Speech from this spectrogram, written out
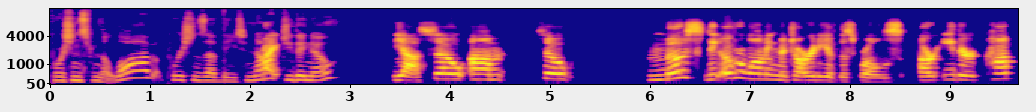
portions from the Law, portions of the Tanakh? Right. Do they know? Yeah. So, um, so most, the overwhelming majority of the scrolls are either cop,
